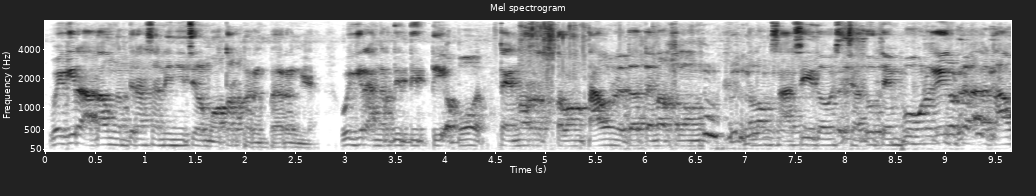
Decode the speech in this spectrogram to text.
Gue kira tau ngerti rasanya nyicil motor bareng-bareng ya. Gue kira ngerti titik apa tenor telung tahun atau tenor telung telung sasi atau jatuh tempo ngono iki udah tau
